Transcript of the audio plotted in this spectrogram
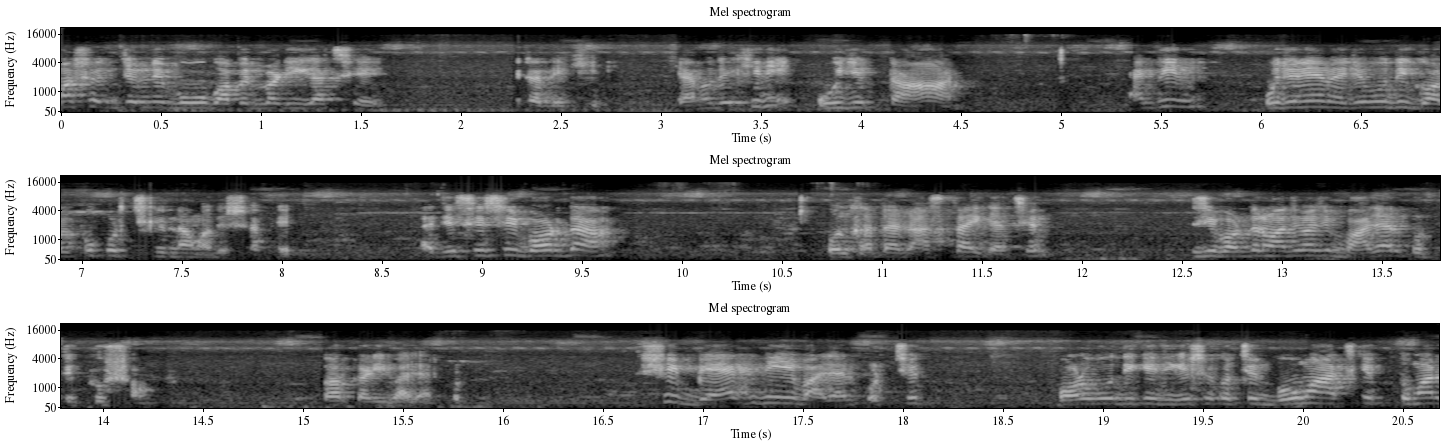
মাসের জন্য বউ বাপের বাড়ি গেছে, এটা দেখিনি। কেন দেখিনি? ওই যে টান। একদিন পূজনীয় মেজ বৌদি গল্প করছিলেন আমাদের সাথে। যে শ্রী শ্রী বর্দা কলকাতার রাস্তায় গেছেন। শ্রী বর্দার মাঝে মাঝে বাজার করতে খুব শখ। তরকারি বাজার করতে। সে ব্যাগ নিয়ে বাজার করছেন। বড় বৌদিকে জিজ্ঞাসা করছেন, বৌমা আজকে তোমার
